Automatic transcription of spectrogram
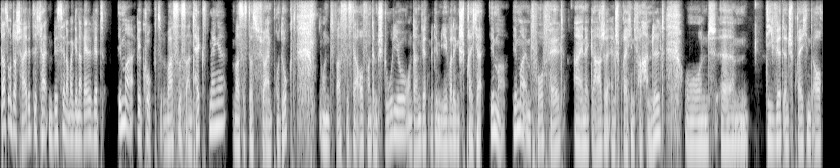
Das unterscheidet sich halt ein bisschen, aber generell wird immer geguckt, was ist an Textmenge, was ist das für ein Produkt und was ist der Aufwand im Studio und dann wird mit dem jeweiligen Sprecher immer, immer im Vorfeld eine Gage entsprechend verhandelt und ähm, die wird entsprechend auch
